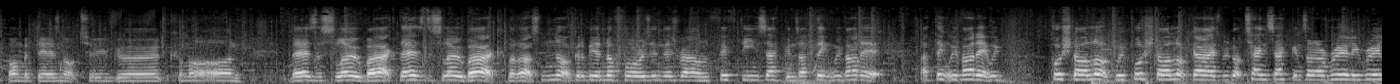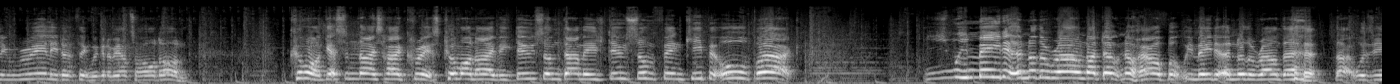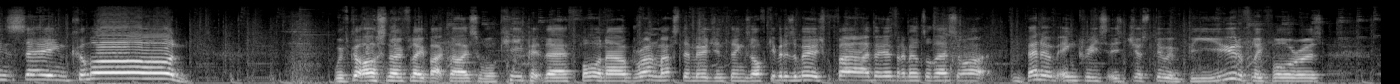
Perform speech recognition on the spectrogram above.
Bombardier's not too good. Come on. There's the slow back. There's the slow back. But that's not going to be enough for us in this round. 15 seconds. I think we've had it. I think we've had it. We've pushed our luck. We pushed our luck, guys. We've got 10 seconds. And I really, really, really don't think we're going to be able to hold on. Come on, get some nice high crits. Come on, Ivy. Do some damage. Do something. Keep it all back. We made it another round. I don't know how, but we made it another round there. That was insane. Come on. We've got our snowflake back guys, so we'll keep it there for now. Grandmaster merging things off, giving us a merge 5 Earth Elemental there, so our Venom increase is just doing beautifully for us.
